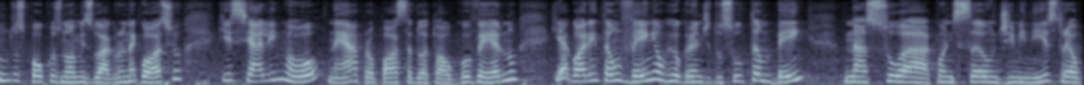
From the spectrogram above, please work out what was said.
um dos poucos nomes do agronegócio que se alinhou, né, à proposta do atual governo e agora então vem ao Rio Grande do Sul também na sua condição de ministro, é, o,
